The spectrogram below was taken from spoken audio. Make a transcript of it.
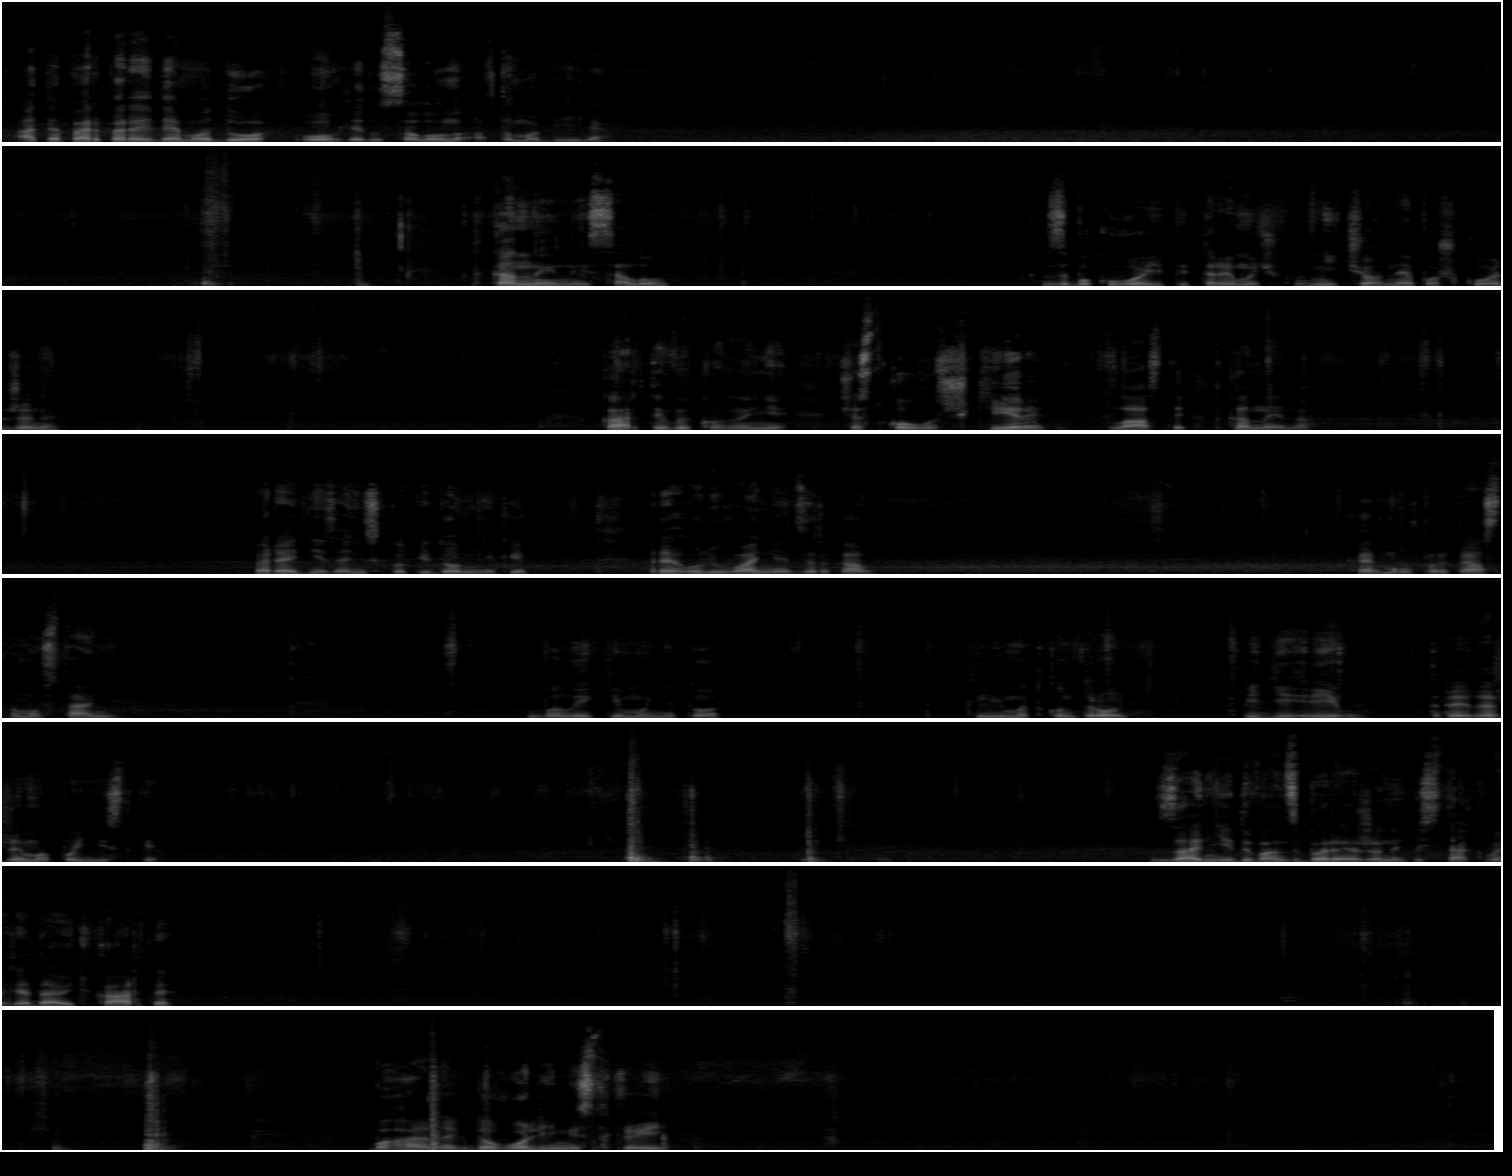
А тепер перейдемо до огляду салону автомобіля. Тканинний салон з боковою підтримочкою, нічого не пошкоджене. Карти виконані частково з шкіри, пластик, тканина. Передні задні склопідомники, регулювання дзеркал. Кермо в прекрасному стані. Великий монітор, клімат-контроль, підігріви, три режима поїздки. Задній диван збережений. Ось так виглядають карти. Багажник доволі місткий.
